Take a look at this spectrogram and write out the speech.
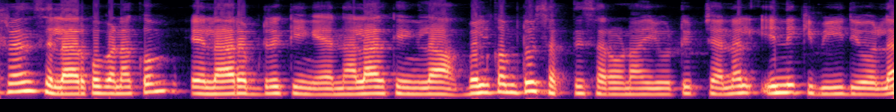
ஃப்ரெண்ட்ஸ் எல்லாருக்கும் வணக்கம். எல்லாரும் எப்படி இருக்கீங்க? நல்லா இருக்கீங்களா? Welcome to Shakti Saravana YouTube channel இன்னைக்கு வீடியோவில்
